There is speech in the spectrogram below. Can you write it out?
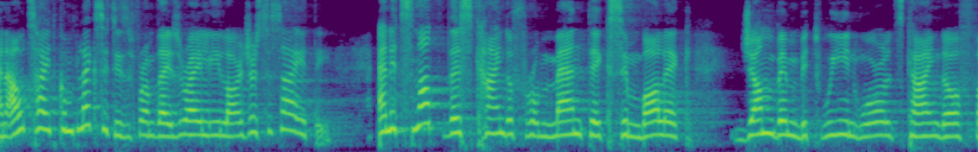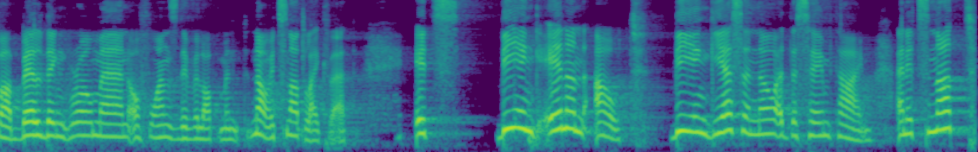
and outside complexities from the Israeli larger society. And it's not this kind of romantic, symbolic, jumping between worlds kind of uh, building romance of one's development. No, it's not like that. It's being in and out, being yes and no at the same time. And it's not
